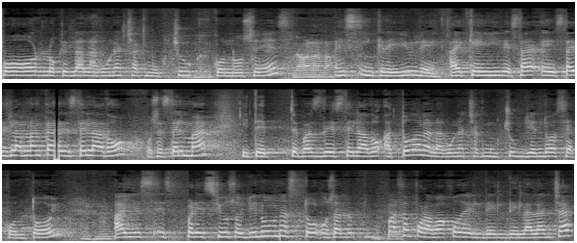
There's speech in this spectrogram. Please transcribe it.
por lo que es la laguna Chacmuchuk. ¿Conoces? No, no, no. Es increíble. Hay que ir. Está, está Isla Blanca de este lado, o sea, está el mar, y te, te vas de este lado a toda la laguna Chacmuchuk yendo hacia Contoy. Ay, es, es precioso, lleno de unas. O sea, pasa por abajo del- del- de la lancha,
